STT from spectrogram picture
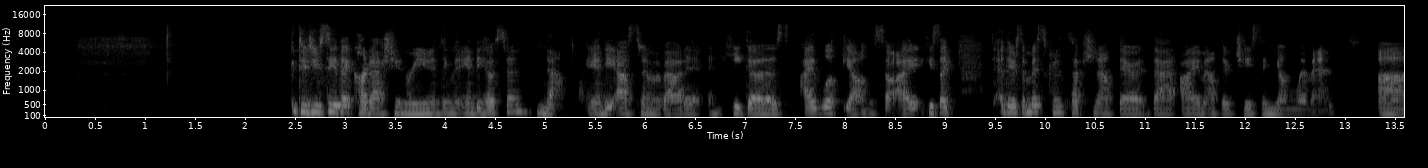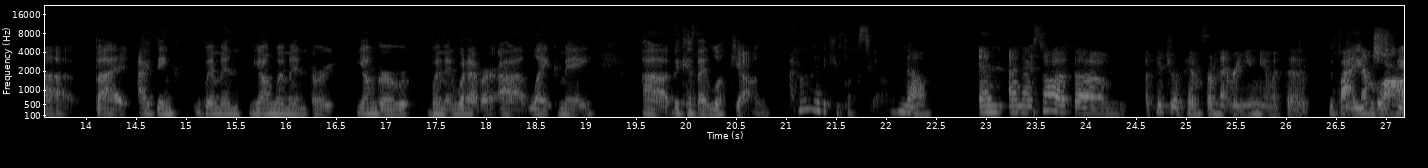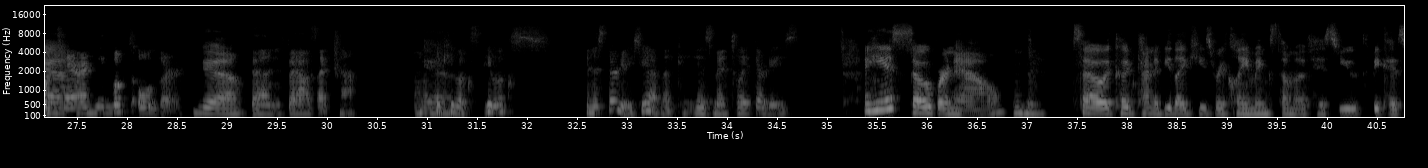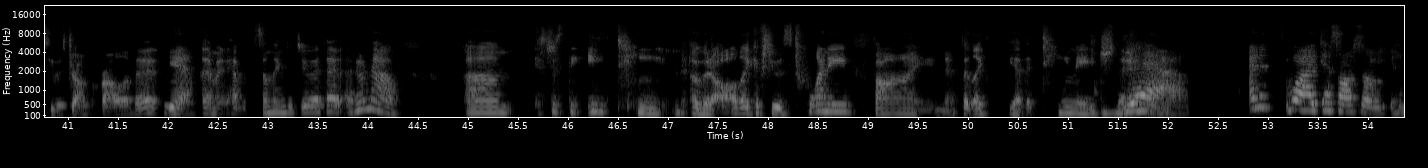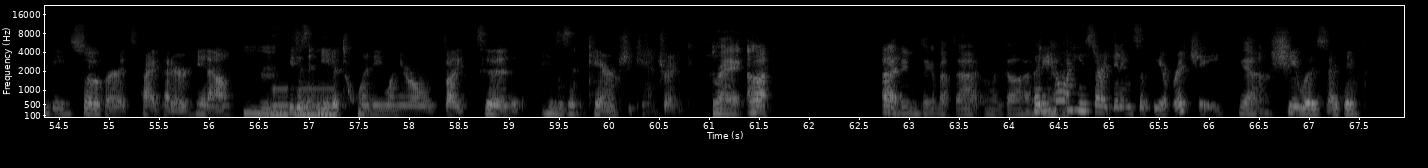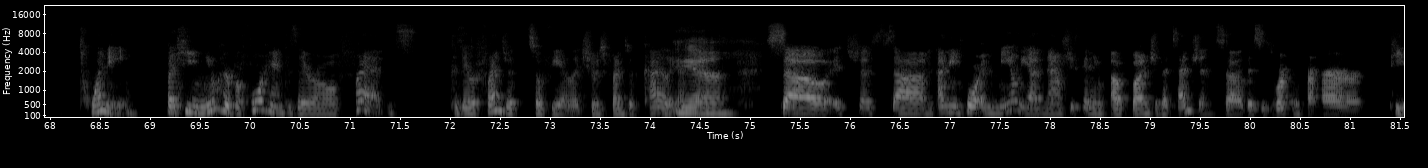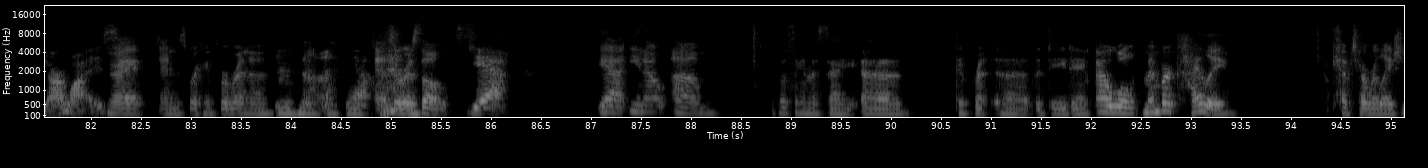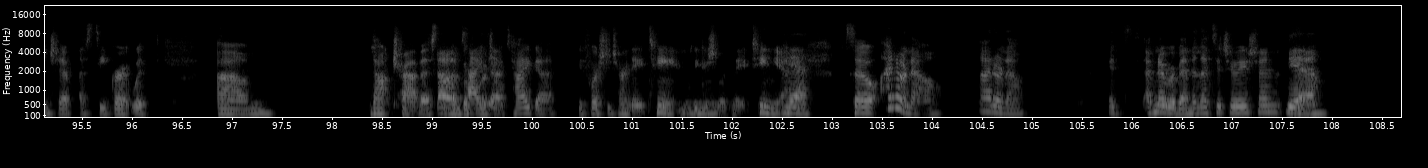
Did you see that Kardashian reunion thing that Andy hosted? No. Andy asked him about it and he goes, I look young. So I, he's like, there's a misconception out there that I am out there chasing young women. Uh, but I think women, young women or younger women, whatever, uh, like me, uh, because I look young. I don't really think he looks young. No. And and I saw um a picture of him from that reunion with the The platinum bleach, blonde yeah. hair and he looked older Yeah. then, but I was like, no. I don't think he looks he looks in his thirties, yeah, like his mid to late thirties. He is sober now. Mhm. So it could kind of be like he's reclaiming some of his youth because he was drunk for all of it. Yeah. that might have something to do with it. I don't know. Um, it's just the 18 of it all. Like if she was 20, fine. But like, yeah, the teenage thing. Yeah. And it's well, I guess also him being sober, it's probably better, you know. Mhm. He doesn't need a 21 year old like to he doesn't care if she can't drink. Right. But- I didn't even think about that. Oh my God. But yeah. even when he started dating Sofia Richie, yeah. she was, I think, 20. But he knew her beforehand because they were all friends. Because they were friends with Sophia, like she was friends with Kylie. I think. Yeah. So it's just, um, I mean, for Amelia now, she's getting a bunch of attention. So this is working for her PR wise. Right. And it's working for Rinna Mhm, Yeah. as a result. Yeah. Yeah, you know, um, what was I gonna say? Uh the uh the dating. Oh well, remember Kylie kept her relationship a secret with um not Travis, the Oh, one before Tyga. Tyga before she turned 18 because she wasn't 18 yet. Yeah. So I don't know. I don't know. It's I've never been in that situation. Yeah.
